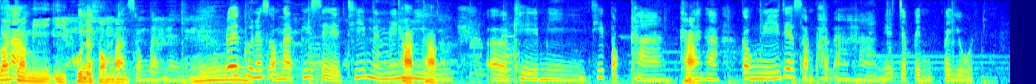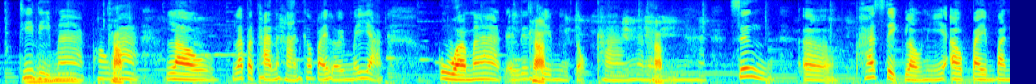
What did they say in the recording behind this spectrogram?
ก็ค่ะจะมีอีกคุณสมบัติอีกคุณสมบัติหนึ่งอืมด้วยคุณสมบัติพิเศษที่มันไม่ครับมีครับเอ่อเคมีที่ตกค้างครับนะคะตรงนี้ที่ยสัมผัสอาหารเนี่ยจะเป็นประโยชน์ ที่ดีมาก เพราะครับว่าเรารับประทานอาหารเข้าไปเราไม่อยากกลัวมากไอ้เรื่องครับเคมีตกค้างอะไรครับอย่างนี้นะคะซึ่งเอ่อพลาสติกเหล่านี้เอาไปบรร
